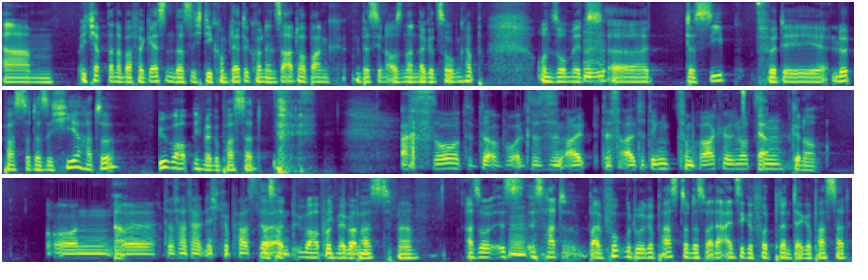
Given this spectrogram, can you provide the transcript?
Ähm, ich habe dann aber vergessen, dass ich die komplette Kondensatorbank ein bisschen auseinandergezogen habe und somit mhm. äh, das Sieb für die Lötpaste, das ich hier hatte, überhaupt nicht mehr gepasst hat. Ach so, das ist alt, das alte Ding zum Rakeln nutzen. Ja, genau. Und ja. äh, das hat halt nicht gepasst. Das hat überhaupt nicht mehr gepasst. Ja. Also es, ja. es hat beim Funkmodul gepasst und das war der einzige Footprint, der gepasst hat.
